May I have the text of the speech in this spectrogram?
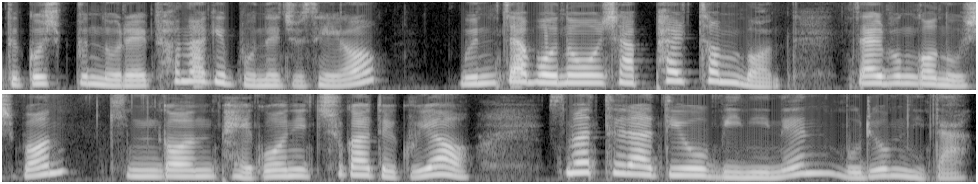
듣고 싶은 노래 편하게 보내주세요. 문자 번호 샵 8000번, 짧은 건 50원, 긴 건 100원이 추가되고요. 스마트 라디오 미니는 무료입니다.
